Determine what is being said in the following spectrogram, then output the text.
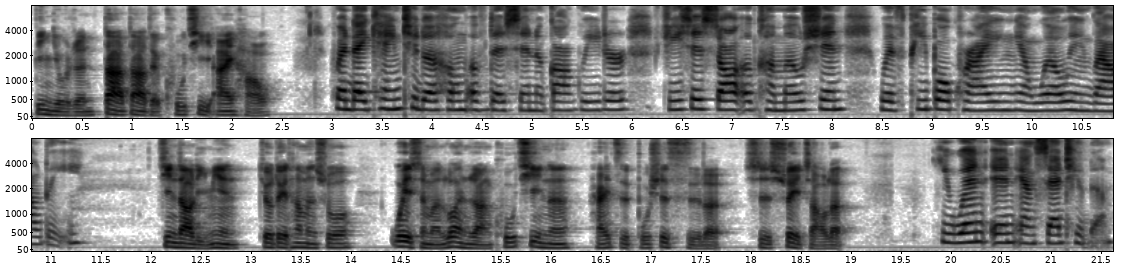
并有人大大的哭泣哀嚎。 When they came to the home of the synagogue leader, Jesus saw a commotion with people crying and wailing loudly. 进到里面，就对他们说：“为什么乱嚷哭泣呢？孩子不是死了，是睡着了。” He went in and said to them,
